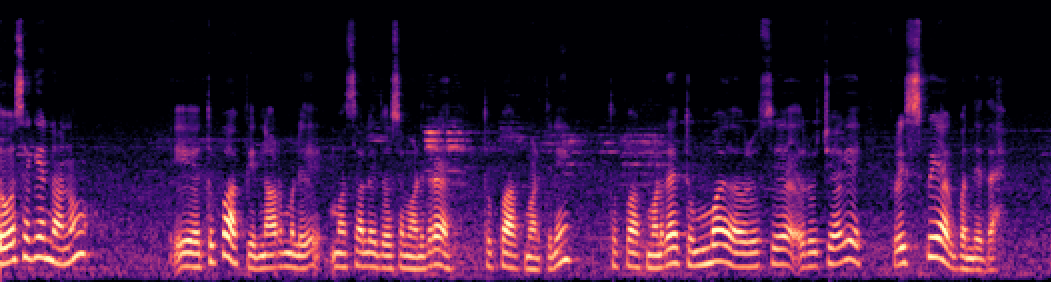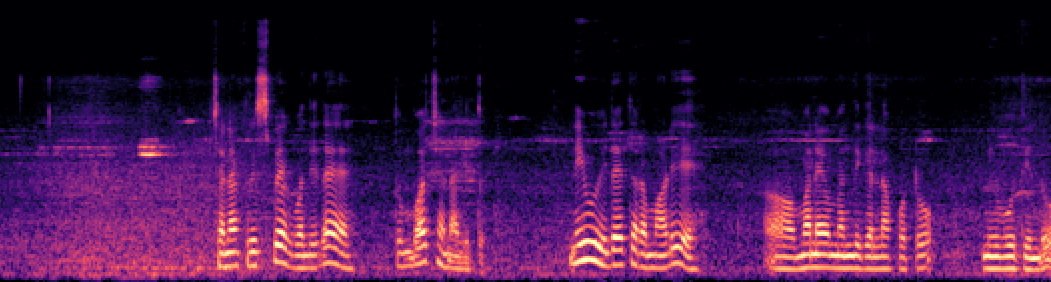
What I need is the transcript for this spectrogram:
ದೋಸೆಗೆ ನಾನು ತುಪ್ಪ ಹಾಕ್ತೀನಿ. ನಾರ್ಮಲಿ ಮಸಾಲೆ ದೋಸೆ ಮಾಡಿದರೆ ತುಪ್ಪ ಹಾಕಿ ಮಾಡ್ತೀನಿ. ತುಪ್ಪ ಹಾಕಿ ಮಾಡಿದ್ರೆ ತುಂಬ ರುಚಿ ರುಚಿಯಾಗಿ ಕ್ರಿಸ್ಪಿಯಾಗಿ ಬಂದಿದೆ. ಚೆನ್ನಾಗಿ ಕ್ರಿಸ್ಪಿಯಾಗಿ ಬಂದಿದೆ. ತುಂಬ ಚೆನ್ನಾಗಿತ್ತು. ನೀವು ಇದೇ ಥರ ಮಾಡಿ ಮನೆ ಮಂದಿಗೆಲ್ಲ ಕೊಟ್ಟು ನೀವು ತಿಂದು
